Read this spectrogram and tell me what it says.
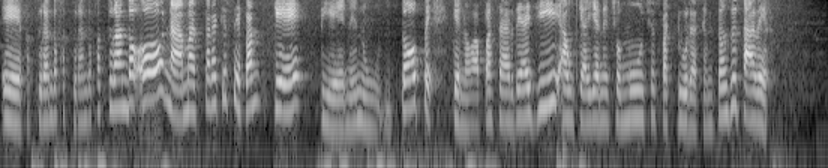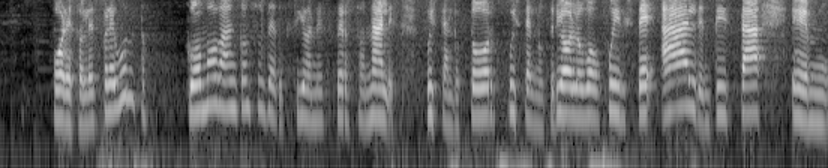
eh, facturando, facturando, facturando o nada más para que sepan que tienen un tope, que no va a pasar de allí aunque hayan hecho muchas facturas. Entonces, a ver, por eso les pregunto, cómo van con sus deducciones personales. Fuiste al doctor, fuiste al nutriólogo, fuiste al dentista, em,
